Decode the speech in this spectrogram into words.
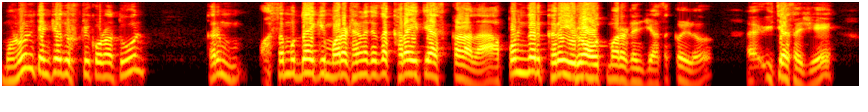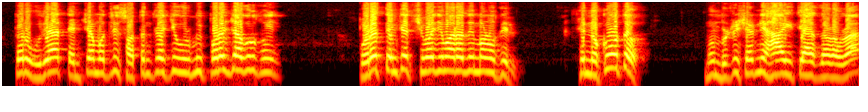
म्हणून त्यांच्या दृष्टिकोनातून कारण असा मुद्दा आहे की मराठ्यांना त्याचा खरा इतिहास कळाला. आपण जर खरे हिरो आहोत मराठ्यांचे असं कळलं इतिहासाचे तर उद्या त्यांच्यामधली स्वातंत्र्याची उर्मी परत जागृत होईल. परत त्यांच्यात शिवाजी महाराज निर्माण होतील. हे नको होतं. म्हणून ब्रिटिशांनी हा इतिहास दडवला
